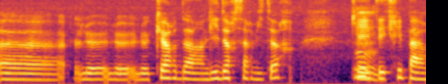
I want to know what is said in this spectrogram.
euh, le, cœur d'un leader serviteur, qui a hmm. été écrit par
